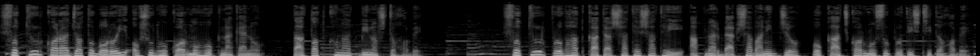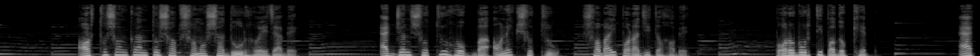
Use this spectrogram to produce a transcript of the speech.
শত্রুর করা যত বড়ই অশুভ কর্ম হোক না কেন, তা তৎক্ষণাৎ বিনষ্ট হবে। শত্রুর প্রভাব কাটার সাথে সাথেই আপনার ব্যবসা বাণিজ্য ও কাজকর্ম সুপ্রতিষ্ঠিত হবে। অর্থ সংক্রান্ত সব সমস্যা দূর হয়ে যাবে। একজন শত্রু হোক বা অনেক শত্রু, সবাই পরাজিত হবে। পরবর্তী পদক্ষেপ। এক,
